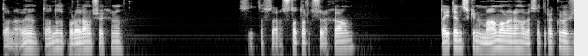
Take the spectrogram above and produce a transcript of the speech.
To nevím, to to prodám všechno. Stator si nechám. Tady ten skin mám, ale neho ve Statorku, takže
